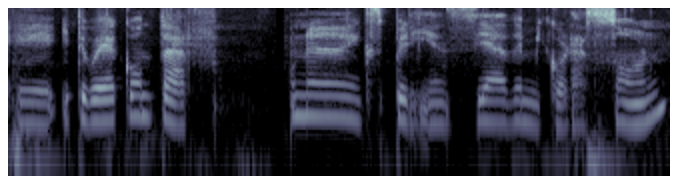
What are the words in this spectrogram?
eh, y te voy a contar una experiencia de mi corazón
